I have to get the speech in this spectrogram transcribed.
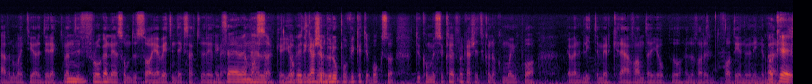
Även om man inte gör det direkt Men Mm. det, frågan är som du sa, jag vet inte exakt hur det är med Exakt, när man heller. söker jobb Det kanske heller. beror på vilket jobb också Du kommer så självklart kanske inte kunna komma in på Jag vet inte, lite mer krävande jobb då Eller vad det, vad det nu än innebär Okej,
